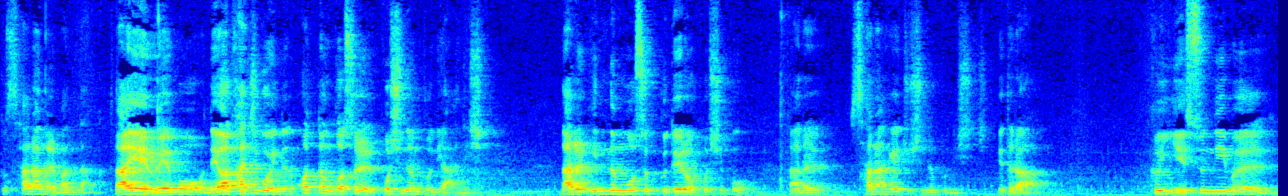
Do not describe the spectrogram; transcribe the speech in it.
그 사랑을 만나. 나의 외모, 내가 가지고 있는 어떤 것을 보시는 분이 아니시고, 나를 있는 모습 그대로 보시고, 나를 사랑해 주시는 분이시지. 얘들아, 그 예수님을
